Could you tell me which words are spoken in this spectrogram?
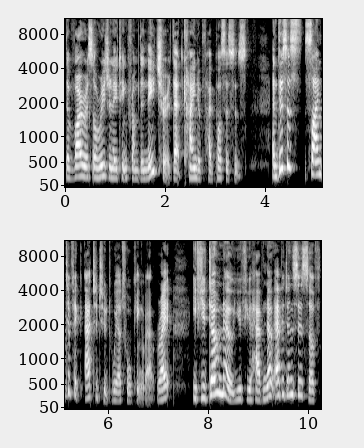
the virus originating from the nature, that kind of hypothesis. And this is scientific attitude we are talking about, right? If you don't know, if you have no evidences of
